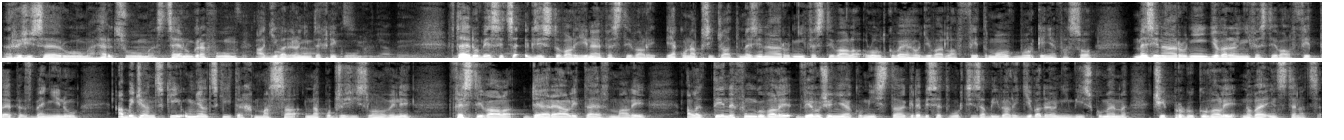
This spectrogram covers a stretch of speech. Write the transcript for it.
režisérům, hercům, scénografům a divadelním technikům. V té době sice existovaly jiné festivaly, jako například Mezinárodní festival loutkového divadla FITMO v Burkině Faso, Mezinárodní divadelní festival FITEP v Beninu, Abidžanský umělecký trh Masa na pobřeží Slonoviny, festival De Realité v Mali ale ty nefungovaly vyloženě jako místa, kde by se tvůrci zabývali divadelním výzkumem či produkovali nové inscenace.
